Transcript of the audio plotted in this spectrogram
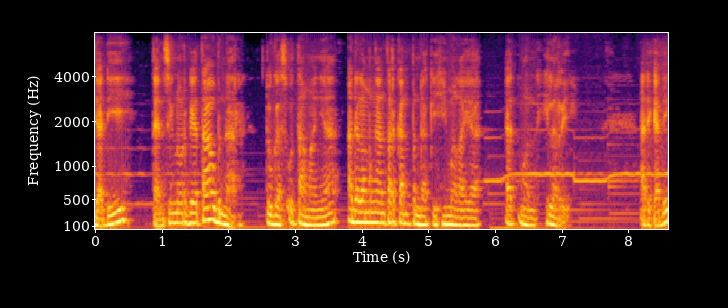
Jadi, Tenzing Norgay tahu benar Tugas utamanya adalah mengantarkan pendaki Himalaya Edmund Hillary. Adik-adik,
